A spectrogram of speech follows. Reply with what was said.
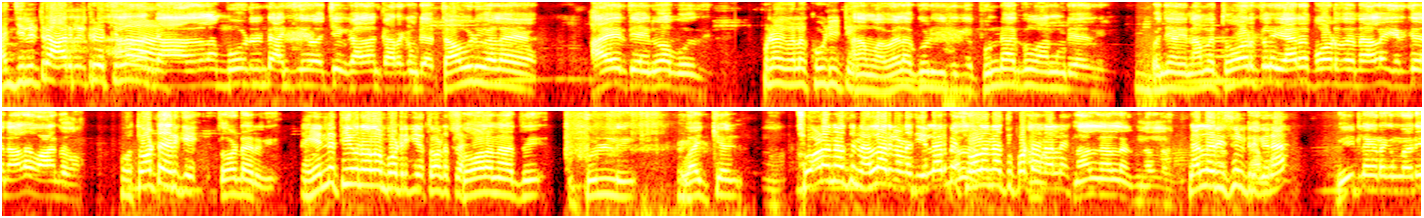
அஞ்சு லிட்டர் ஆறு லிட்டர் வச்சுலாம் அதெல்லாம் அதெல்லாம் மூணு ரெண்டு அஞ்சு வச்சு கலாம் கறக்க முடியாது. தவிடு விலை ஆயிரத்தி ஐநூறுரூவா போகுது. புண்ணாக்கு விலை கூட்டிட்டு ஆமா விலை கூடிக்கிட்டு இருக்கு. புண்ணாக்கும் வாங்க முடியாது. கொஞ்சம் நம்ம தோட்டத்துல இற போடுறதுனால இருக்கிறதுனால வாங்குவோம் தோட்டம் இருக்கு. தோட்டம் இருக்கு. என்ன தீவனம் போட்டிருக்கீங்க தோட்டத்துல? சோளநாத்து புல்லு வைக்கல். சோள நாத்து நல்லா இருக்கும் எல்லாருமே சோள நாத்து போட்டா நல்ல நல்ல நல்லா இருக்கும் நல்லா நல்ல ரிசல்ட் இருக்குண்ணா? வீட்டுல கிடக்க முன்னாடி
